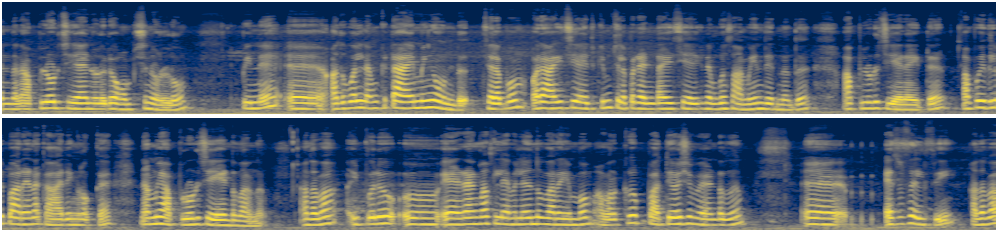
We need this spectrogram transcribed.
എന്താണ് അപ്ലോഡ് ചെയ്യാനുള്ളൊരു ഓപ്ഷൻ ഉള്ളൂ. പിന്നെ അതുപോലെ നമുക്ക് ടൈമിങ്ങും ഉണ്ട്. ചിലപ്പം ഒരാഴ്ചയായിരിക്കും ചിലപ്പോൾ രണ്ടാഴ്ചയായിരിക്കും നമുക്ക് സമയം തരുന്നത് അപ്ലോഡ് ചെയ്യാനായിട്ട്. അപ്പോൾ ഇതിൽ പറയുന്ന കാര്യങ്ങളൊക്കെ നമ്മൾ അപ്ലോഡ് ചെയ്യേണ്ടതാണ്. അഥവാ ഇപ്പോൾ ഒരു ഏഴാം ക്ലാസ് ലെവലെന്ന് പറയുമ്പം അവർക്ക് അത്യാവശ്യം വേണ്ടത് എസ് എസ് എൽ സി അഥവാ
